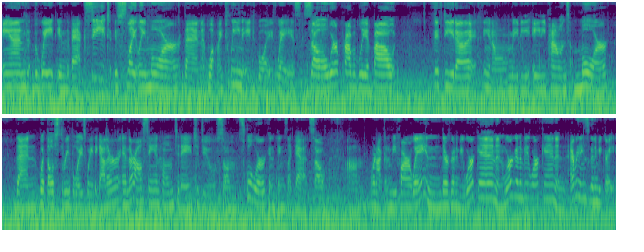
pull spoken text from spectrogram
and the weight in the back seat is slightly more than what my tween age boy weighs. So we're probably about 50 to, you know, maybe 80 pounds more than what those three boys weigh together. And they're all staying home today to do some schoolwork and things like that. So we're not going to be far away and they're going to be working and we're going to be working and everything's going to be great.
